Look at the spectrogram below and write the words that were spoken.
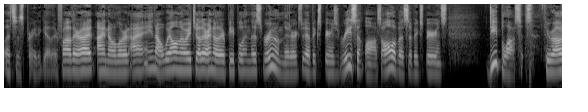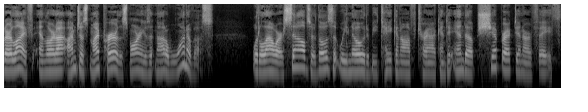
Let's just pray together. Father, I, I know, Lord, I you know, we all know each other. I know there are people in this room that are, have experienced recent loss. All of us have experienced deep losses throughout our life. And Lord, I, I'm just my prayer this morning is that not a one of us would allow ourselves or those that we know to be taken off track and to end up shipwrecked in our faith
